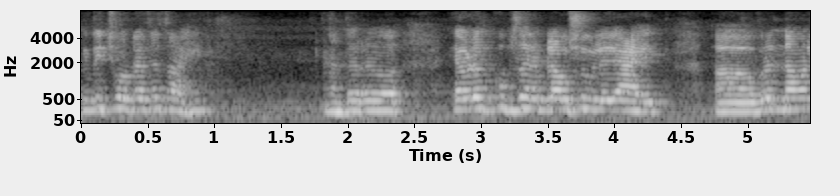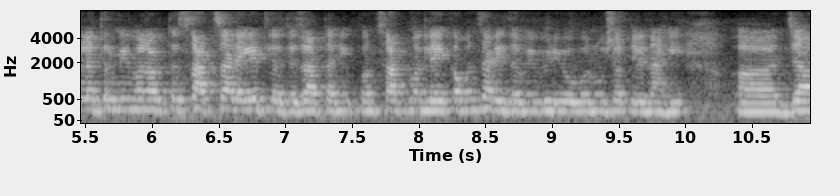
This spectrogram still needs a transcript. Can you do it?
अगदी छोटासाच आहे. नंतर त्यावेळेस खूप सारे ब्लाऊज शिवलेले आहेत. वृंदावनला तर मी मला वाटतं सात साड्या घेतल्या होत्या जाताना पण सात मधल्या एका पण साडीचा मी व्हिडिओ बनवू शकले नाही. ज्या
